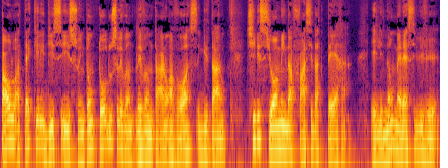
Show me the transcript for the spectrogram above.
Paulo até que ele disse isso. Então todos levantaram a voz e gritaram: Tire esse homem da face da terra, ele não merece viver.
